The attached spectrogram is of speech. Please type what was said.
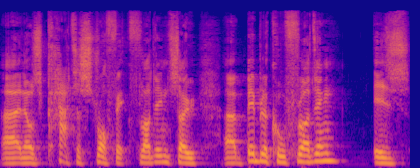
Uh, and there was catastrophic flooding. So, uh, biblical flooding is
